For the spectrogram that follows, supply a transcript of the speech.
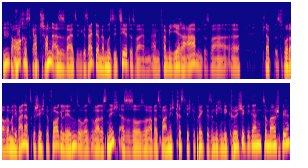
hm? Doch, es gab schon. Also es war jetzt, wie gesagt, wir haben da musiziert, es war ein, ein familiärer Abend, es war, äh, ich glaube, es wurde auch immer die Weihnachtsgeschichte vorgelesen, so was war das nicht. Also so, so, aber es war nicht christlich geprägt. Wir sind nicht in die Kirche gegangen zum Beispiel.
